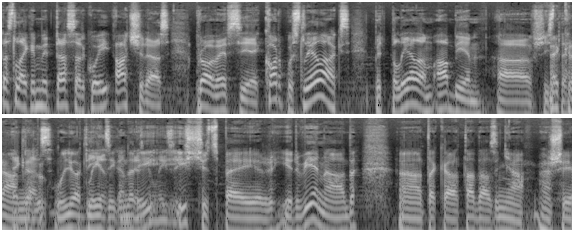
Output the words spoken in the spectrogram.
tas laikam ir tas, ar ko atšķirās. Pro versijai korpus lielāks, bet pa lielam abiem šis Ekrāni ekrāns ir ļoti līdzīgi. Un arī izšķirtspēja ir, ir vienāda. Tā kā tādā ziņā šie,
